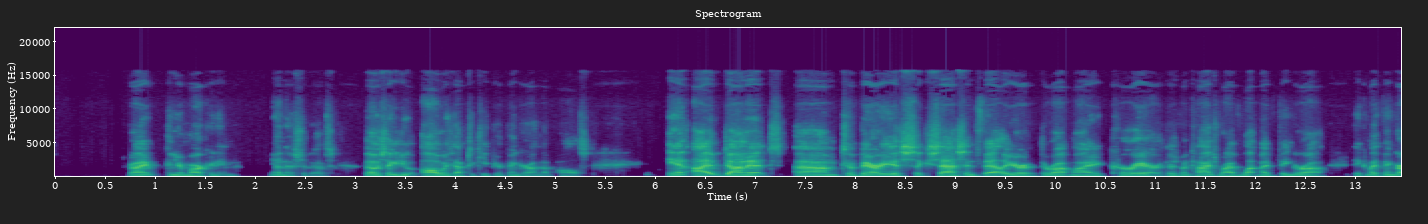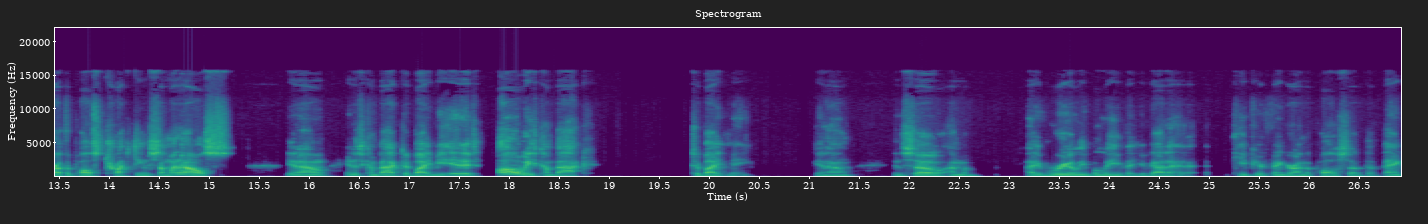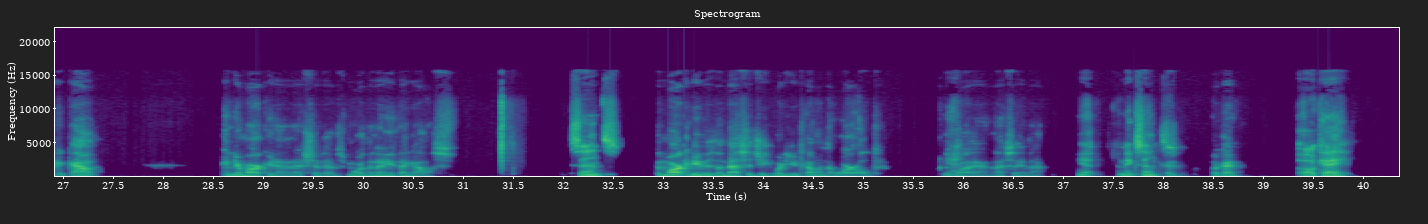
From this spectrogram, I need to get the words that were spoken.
right, and your marketing Yep. initiatives. Those things you always have to keep your finger on the pulse. And I've done it um, to various success and failure throughout my career. There's been times where I've let my finger out, taken my finger off the pulse, trusting someone else, you know, and it's come back to bite me. It has always come back to bite me, you know. And so I'm a, I really believe that you've got to keep your finger on the pulse of the bank account and your marketing initiatives more than anything else. Makes sense. The marketing is the messaging. What are you telling the world? Is Yeah. why I say that. Yeah. That makes sense. Okay. Okay. Okay.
